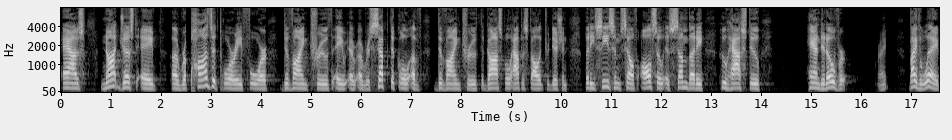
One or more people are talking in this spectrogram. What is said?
as not just a, a repository for divine truth, a, a, receptacle of divine truth, the gospel, apostolic tradition, but he sees himself also as somebody who has to hand it over, right? By the way,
